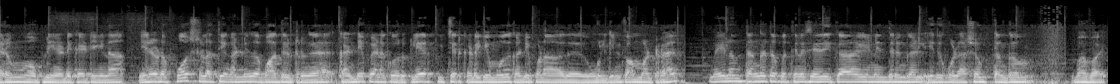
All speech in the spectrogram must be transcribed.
இறங்கும் அப்படின்னு கேட்டிங்கன்னா என்னோட போஸ்ட் எல்லாத்தையும் கண்டிப்பாக பார்த்துட்டு இருங்க. கண்டிப்பாக எனக்கு ஒரு கிளியர் பிக்சர் கிடைக்கும் போது கண்டிப்பாக நான் அது உங்களுக்கு இன்ஃபார்ம் பண்ணுறேன் மேலும் தங்கத்தை பற்றின செய்திக்காக இணைந்திருங்கள். இது உங்கள் அசோக் தங்கம். பாய்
